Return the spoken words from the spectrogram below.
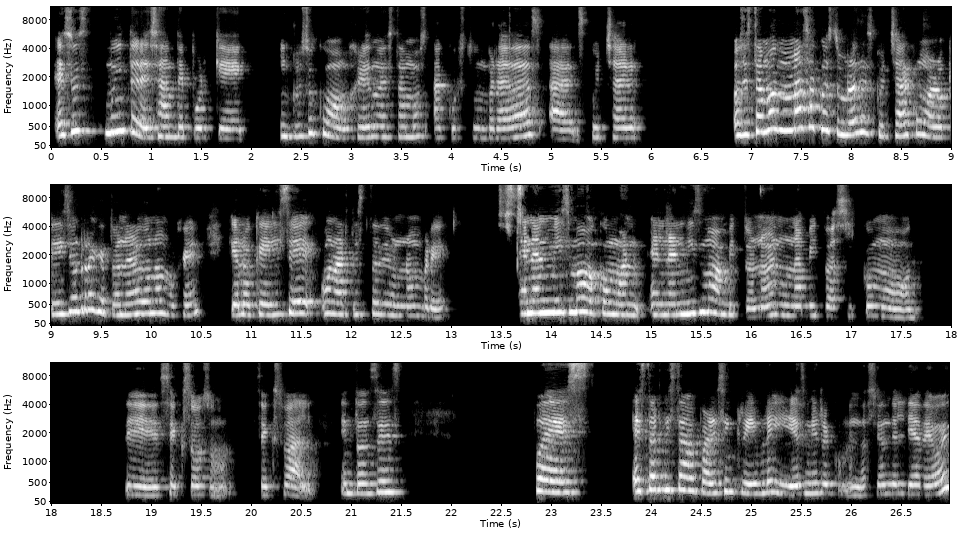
eso es muy interesante porque incluso como mujeres no estamos acostumbradas a escuchar, o sea, estamos más acostumbradas a escuchar como lo que dice un reggaetonero de una mujer que lo que dice un artista de un hombre. En el mismo, como en, en el mismo ámbito, ¿no? En un ámbito así como sexoso, sexual. Entonces, pues, esta artista me parece increíble y es mi recomendación del día de hoy.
